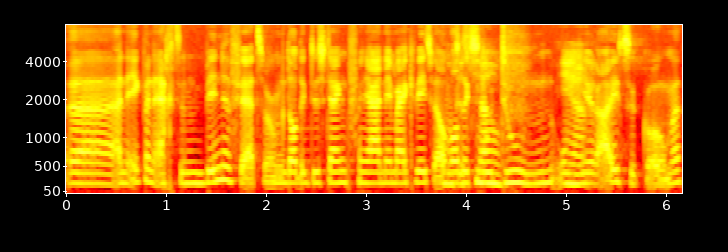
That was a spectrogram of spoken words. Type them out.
Uh, en ik ben echt een binnenvetter, omdat ik dus denk van ja, nee, maar ik weet wel wat ik moet doen om ja. hieruit te komen.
